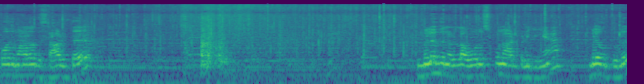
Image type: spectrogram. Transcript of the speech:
போதுமான அளவுக்கு சால்ட்டு மிளகு நல்லா ஒரு ஸ்பூன் ஆட் பண்ணிக்கோங்க. மிளகுத்தூள்.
